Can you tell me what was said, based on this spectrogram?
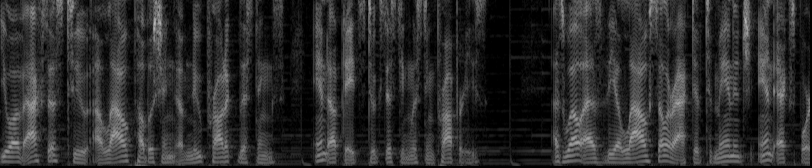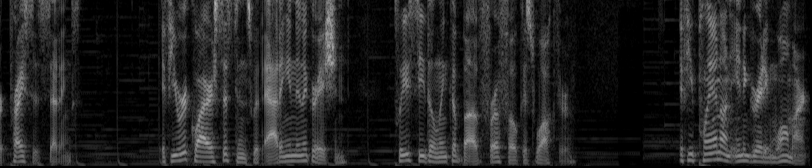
you will have access to allow publishing of new product listings and updates to existing listing properties, as well as the Allow SellerActive to manage and export prices settings. If you require assistance with adding an integration, please see the link above for a focused walkthrough. If you plan on integrating Walmart,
